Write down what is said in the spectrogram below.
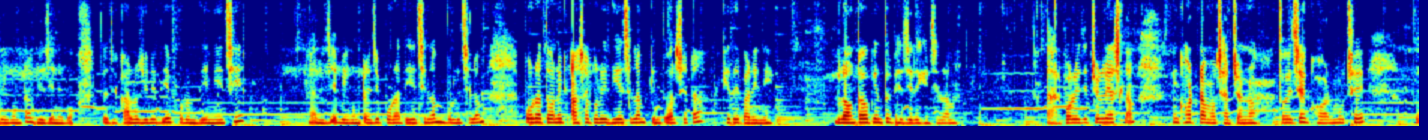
বেগুনটা ভেজে নেব। তো যে কালো জিরে দিয়ে ফোড়ন দিয়ে নিয়েছি। আর যে বেগুনটা যে পোড়া দিয়েছিলাম, বলেছিলাম, পোড়া তো অনেক আশা করেই দিয়েছিলাম, কিন্তু আর সেটা খেতে পারিনি। লঙ্কাও কিন্তু ভেজে রেখেছিলাম। তারপরে যে চলে আসলাম ঘরটা মোছার জন্য। তো এই যে ঘর মুছে, তো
